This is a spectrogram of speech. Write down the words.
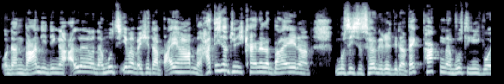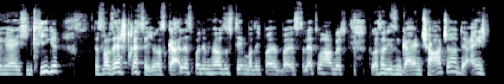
Und dann waren die Dinger alle und dann musste ich immer welche dabei haben. Dann hatte ich natürlich keine dabei. Dann musste ich das Hörgerät wieder wegpacken. Dann wusste ich nicht, woher ich ihn kriege. Das war sehr stressig. Und das Geile ist bei dem Hörsystem, was ich bei, bei Stiletto habe, ist, du hast ja diesen geilen Charger, der eigentlich,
